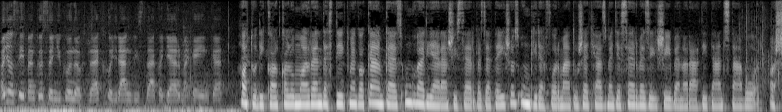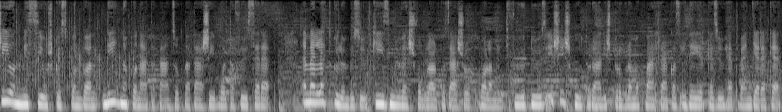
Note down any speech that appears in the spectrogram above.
Nagyon szépen köszönjük Önöknek, hogy ránk bízták a gyermekeinket. Hatodik alkalommal rendezték meg a KMKS Ungvári járási szervezete és az Ungi Református Egyházmegye szervezésében a Ráti tánctábor. A Sion Missziós Központban négy napon át a táncoktatásé volt a főszerep. Emellett különböző kézműves foglalkozások, valamint fürdőzés és kulturális programok várták az ideérkező 70 gyereket.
